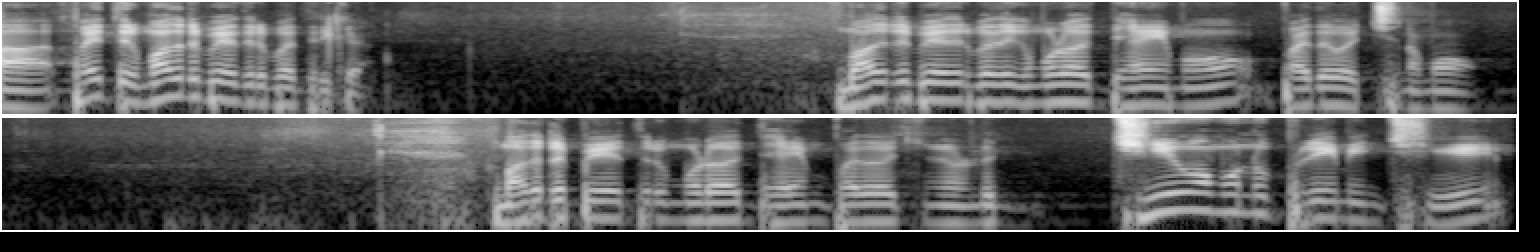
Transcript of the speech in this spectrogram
ఆ, పైత్రి మొదటి పేదరి పత్రిక. మొదటి పేదరి పత్రిక మూడో అధ్యాయము పదో మొదటి పేతురు మూడో అధ్యాయం పదో జీవమును ప్రేమించి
